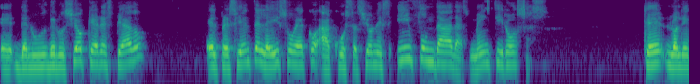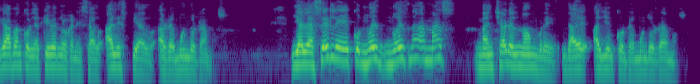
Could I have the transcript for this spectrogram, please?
eh, denunció que era espiado, el presidente le hizo eco a acusaciones infundadas, mentirosas, que lo ligaban con el crimen organizado, al espiado, a Raimundo Ramos. Y al hacerle eco, no es, no es nada más manchar el nombre de alguien con Raimundo Ramos,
